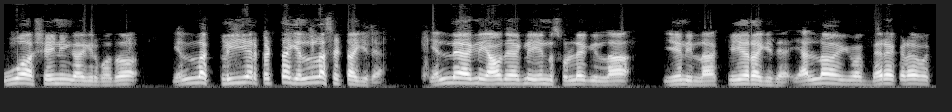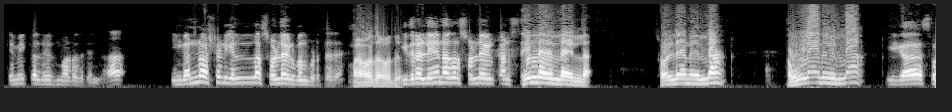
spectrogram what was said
ಹೂವ ಶೈನಿಂಗ್ ಆಗಿರ್ಬೋದು ಎಲ್ಲ ಕ್ಲಿಯರ್ ಕಟ್ ಆಗಿ ಎಲ್ಲ ಸೆಟ್ ಆಗಿದೆ. ಎಲ್ಲೇ ಆಗ್ಲಿ ಯಾವುದೇ ಆಗ್ಲಿ ಏನು ಸೊಳ್ಳೆಗಳಿಲ್ಲ ಏನಿಲ್ಲ ಕ್ಲಿಯರ್ ಆಗಿದೆ. ಎಲ್ಲ ಇವಾಗ ಬೇರೆ ಕಡೆ ಕೆಮಿಕಲ್ ಯೂಸ್ ಮಾಡೋದ್ರಿಂದ ಹಿಂಗ ಅನ್ನೋ ಅಷ್ಟರಲ್ಲಿ ಎಲ್ಲ ಸೊಳ್ಳೆಗಳು ಬಂದ್ಬಿಡ್ತದೆ. ಹೌದೌದು. ಇದ್ರಲ್ಲಿ ಏನಾದ್ರೂ ಸೊಳ್ಳೆಗಳು ಕಾಣಿಸ್ತಿಲ್ಲ ಇಲ್ಲ ಇಲ್ಲ ಇಲ್ಲ. ಸೊಳ್ಳೆನೂ ಇಲ್ಲ ಹುಳನೂ ಇಲ್ಲ. ಈಗ ಸೊ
